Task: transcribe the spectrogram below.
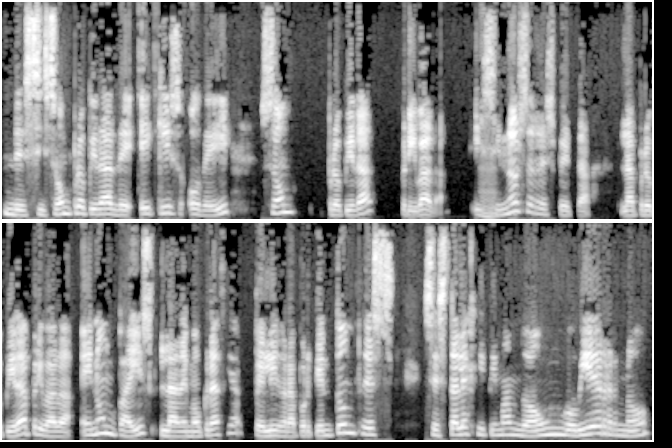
de si son propiedad de X o de Y, son propiedad privada. Y si no se respeta la propiedad privada en un país, la democracia peligra, porque entonces se está legitimando a un gobierno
